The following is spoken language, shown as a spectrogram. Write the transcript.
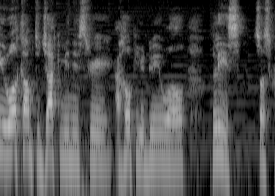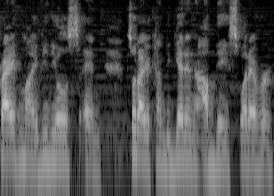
you welcome to JAK Ministry. I hope you're doing well. Please subscribe my videos and so that you can be getting updates whatever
